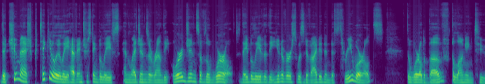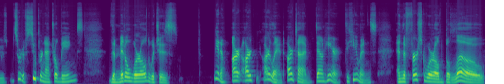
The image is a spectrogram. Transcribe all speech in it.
The Chumash particularly have interesting beliefs and legends around the origins of the world. They believe that the universe was divided into three worlds the world above, belonging to sort of supernatural beings, the middle world, which is you know our our our land our time down here the humans. And the first world below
